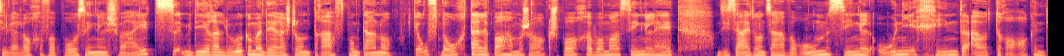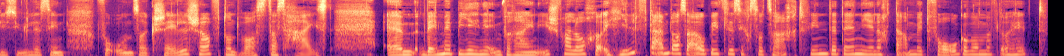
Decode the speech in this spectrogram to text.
Silvia Locher von Pro Single Schweiz. Mit ihr schauen wir in dieser Stunde Treffpunkt auch noch ja, auf die Nachteile. Ein paar haben wir schon angesprochen, wo man Single hat. Und sie sagt uns auch, warum Single ohne Kinder auch tragende Säulen sind von unserer Gesellschaft und was das heisst. Ähm, wenn man bei Ihnen im Verein ist, Frau Locher, hilft einem das auch ein bisschen, sich so zurechtzufinden, denn, je nachdem mit Fragen, die man da hat?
